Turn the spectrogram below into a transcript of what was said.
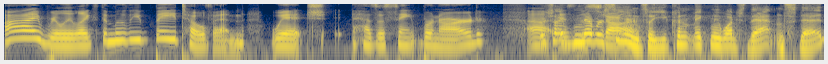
I really liked the movie Beethoven, which has a Saint Bernard. Uh, Which I've never star. seen, so you couldn't make me watch that instead?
